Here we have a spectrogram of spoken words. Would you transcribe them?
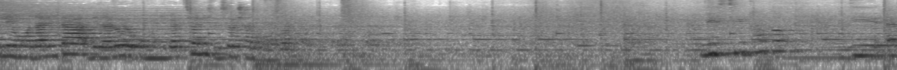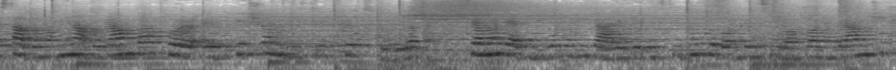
e le modalità della loro comunicazione sui social network. L'istituto è stato nominato Gamba for Education District School. Siamo lieti di comunicare che l'Istituto Comprensivo Antonio Gramsci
